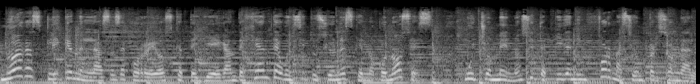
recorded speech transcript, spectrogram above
No hagas clic en enlaces de correos que te llegan de gente o instituciones que no conoces, mucho menos si te piden información personal.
